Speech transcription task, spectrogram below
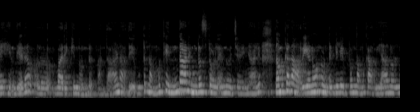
മെഹന്തിയുടെ വരയ്ക്കുന്നുണ്ട്. അതാണ് അതേ കൂട്ട് നമുക്ക് എന്താണ് ഇൻട്രസ്റ്റ് ഉള്ളതെന്ന് വെച്ച് കഴിഞ്ഞാൽ നമുക്കത് അറിയണമെന്നുണ്ടെങ്കിൽ ഇപ്പം നമുക്ക് അറിയാനുള്ള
